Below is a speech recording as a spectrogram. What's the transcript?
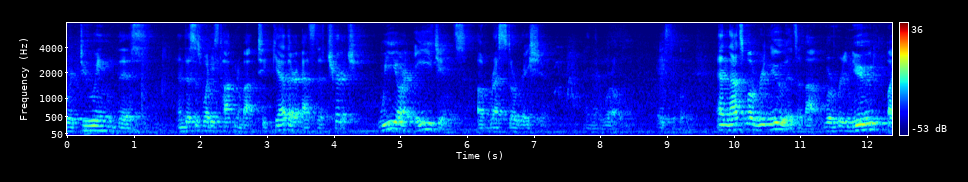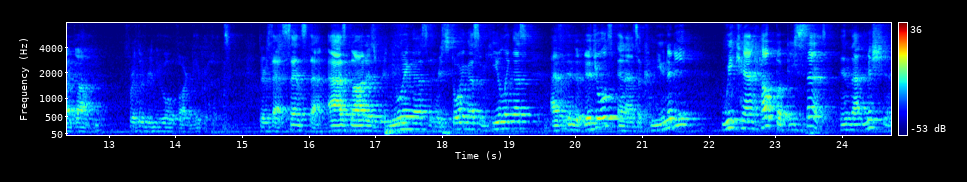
We're doing this, and this is what he's talking about. Together as the church, we are agents of restoration in the world, basically. And that's what renew is about. We're renewed by God for the renewal of our neighborhoods. There's that sense that as God is renewing us and restoring us and healing us as individuals and as a community, we can't help but be sent in that mission,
